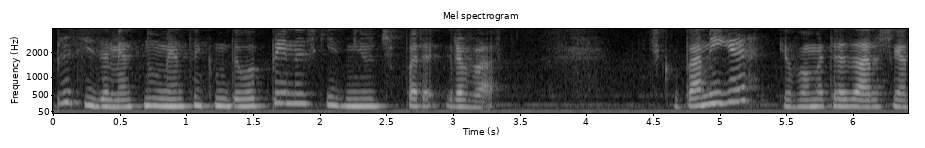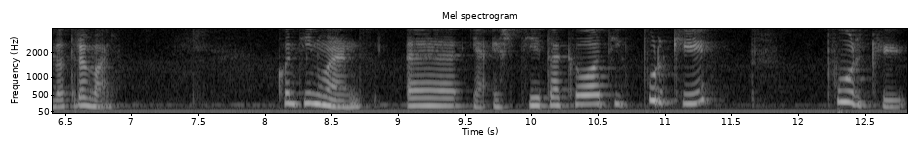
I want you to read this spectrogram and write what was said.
precisamente no momento em que me deu apenas 15 minutos para gravar. Desculpa, amiga, eu vou-me atrasar a chegar ao trabalho. Continuando, uh, yeah, este dia está caótico. Porquê? Porque,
